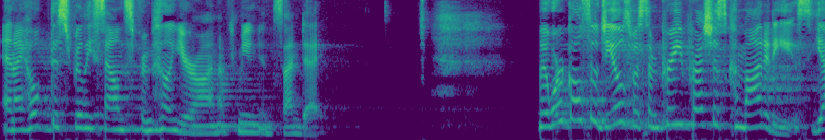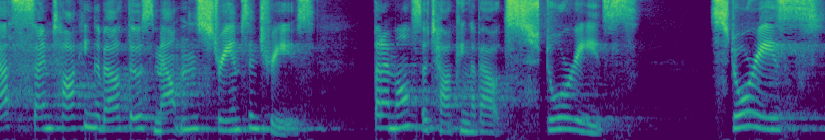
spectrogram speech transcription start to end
And I hope this really sounds familiar on a Communion Sunday. My work also deals with some pretty precious commodities. Yes, I'm talking about those mountains, streams, and trees, but I'm also talking about stories. Stories,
